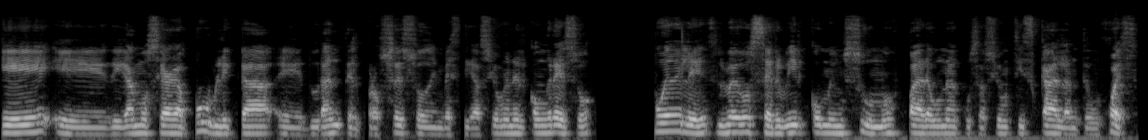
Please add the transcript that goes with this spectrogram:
que, eh, digamos, se haga pública eh, durante el proceso de investigación en el Congreso puede luego servir como insumo para una acusación fiscal ante un juez.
